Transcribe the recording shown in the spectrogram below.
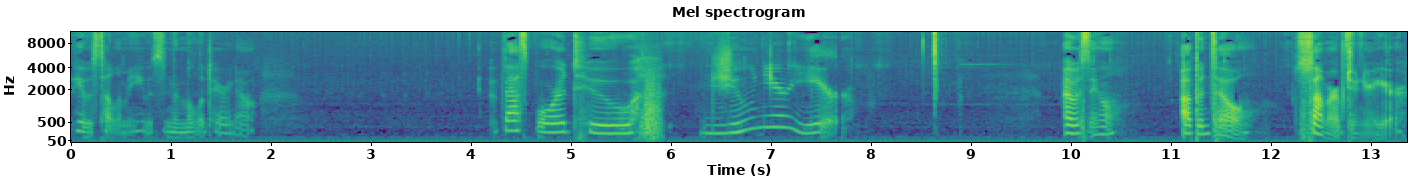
he was telling me. He was in the military now. Fast forward to junior year. I was single up until summer of junior year.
